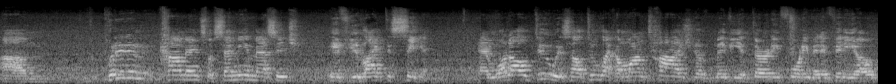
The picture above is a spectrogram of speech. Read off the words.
um, put it in the comments or send me a message if you'd like to see it. And what I'll do is I'll do like a montage of maybe a 30, 40 minute video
